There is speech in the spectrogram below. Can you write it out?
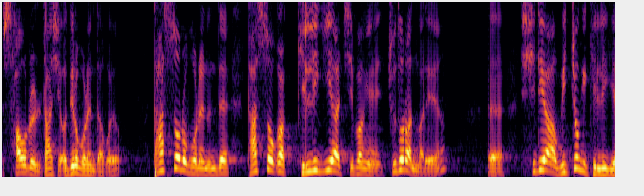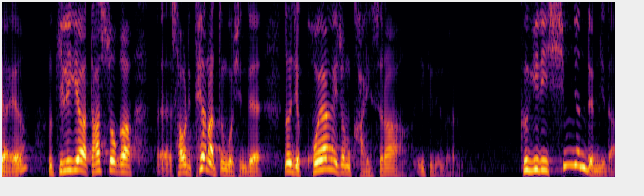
사울을 다시 어디로 보낸다고요? 다소로 보내는데 다소가 길리기아 지방의 주도란 말이에요. 예, 시리아 위쪽이 길리기아예요. 그 길리기아 다소가 사울이 태어났던 곳인데 너 이제 고향에 좀 가 있어라 이렇게 된 거라는. 그 길이 10년 됩니다.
